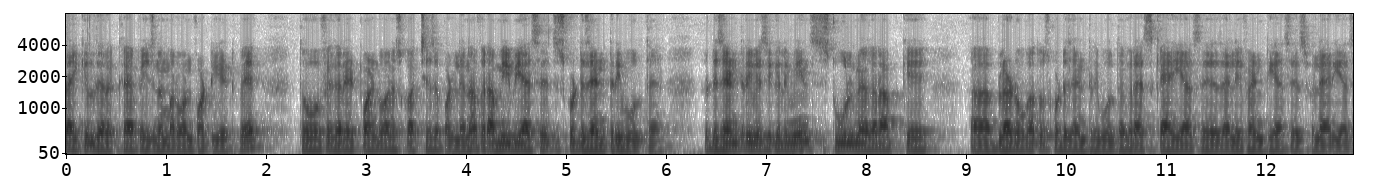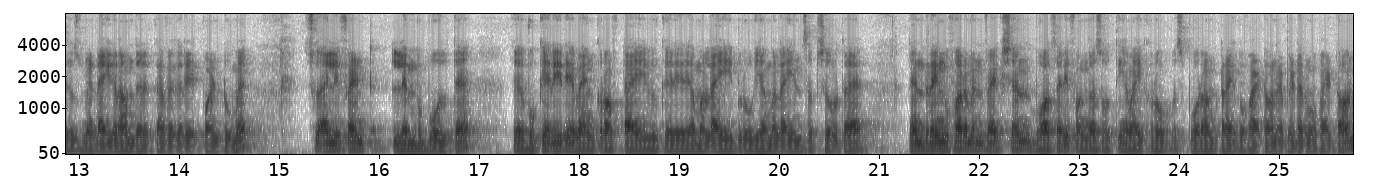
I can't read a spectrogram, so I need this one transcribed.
साइकिल दे रखा है पेज नंबर 148 पे तो फिगर 8.1 इसको अच्छे से पढ़ लेना फिर ऐसे जिसको डिजेंट्री बोलते हैं तो डिजेंट्री बेसिकली मीन्स स्टूल में अगर आपके ब्लड होगा तो उसको डिजेंट्री बोलते हैं फिर एस्कैरियासिस एलिफेंटियासिस फिलेरियासिस उसमें डायग्राम दे रखा है फिगर एट पॉइंट टू में इसको एलिफेंट लिम्ब बोलते हैं आई वो कैरेरिया मलाई ब्रोगिया मलाई इन सब से होता है देन रिंग फर्म इन्फेक्शन बहुत सारी फंगस होती है माइक्रोस्पोरम ट्राइकोफाइटॉन एपिडर्मोफाइटॉन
